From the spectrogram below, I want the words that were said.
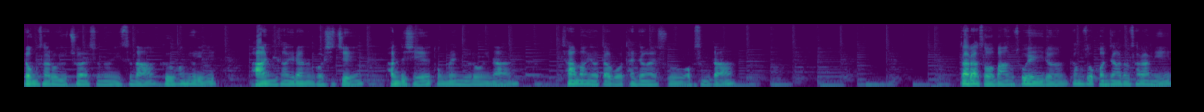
병사로 유추할 수는 있으나 그 확률이 반 이상이라는 것이지 반드시 동맥류로 인한 사망이었다고 단정할 수 없습니다. 따라서 망소의 일은 평소 건장하던 사람이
